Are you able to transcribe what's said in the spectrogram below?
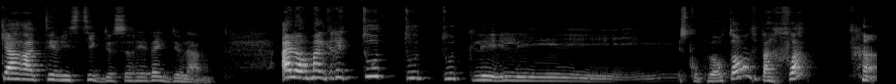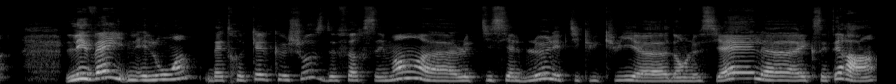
caractéristiques de ce réveil de l'âme. Alors malgré toutes, toutes, toutes les, les... ce qu'on peut entendre parfois, L'éveil n'est loin d'être quelque chose de forcément euh, le petit ciel bleu, les petits cuicuis euh, dans le ciel, etc. Hein.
